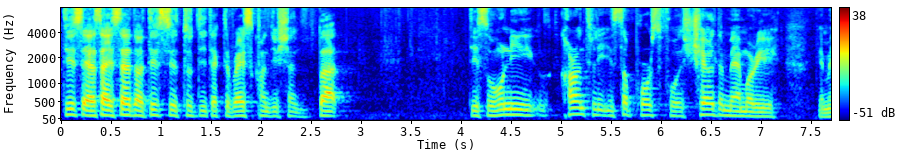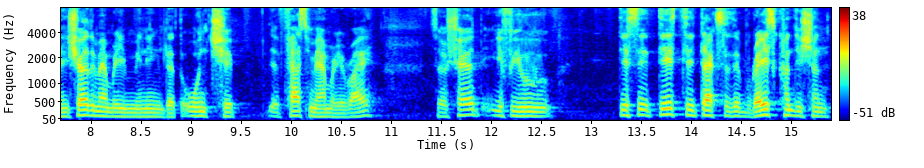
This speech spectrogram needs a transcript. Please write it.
this, as I said, uh, this is to detect the race condition, but this only currently is supports for shared memory. I mean, shared memory meaning that on chip, fast memory, right? So shared, if you this, this detects the race condition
